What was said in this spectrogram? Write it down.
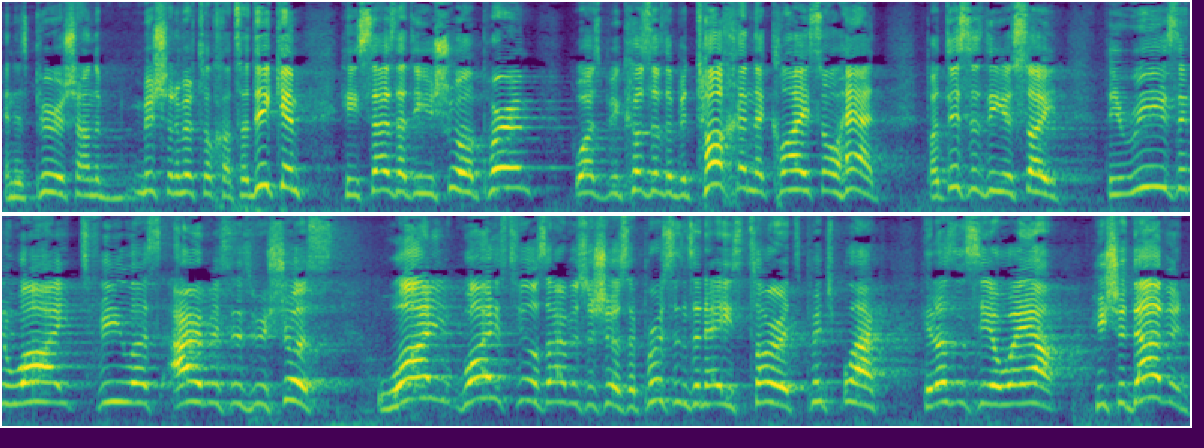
in his Pirish on the mission of Miftal Chatzadikim, he says that the Yeshua Purim was because of the bitachon that Klal had. But this is the Yesod. The reason why Tfilas Arvis is Rishus. Why, why is Tfilas Arvis Rishus? A person's in Ace it's pitch black, he doesn't see a way out. He should daven.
